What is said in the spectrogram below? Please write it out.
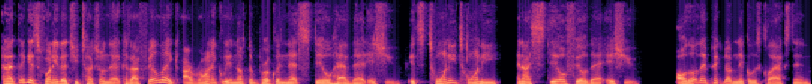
And I think it's funny that you touch on that because I feel like, ironically enough, the Brooklyn Nets still have that issue. It's 2020, and I still feel that issue. Although they picked up Nicholas Claxton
